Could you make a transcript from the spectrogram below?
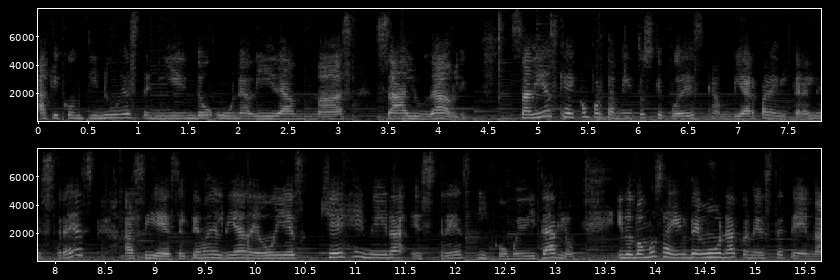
a que continúes teniendo una vida más saludable. ¿Sabías que hay comportamientos que puedes cambiar para evitar el estrés? Así es, el tema del día de hoy es qué genera estrés y cómo evitarlo. Y nos vamos a ir de una con este tema.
